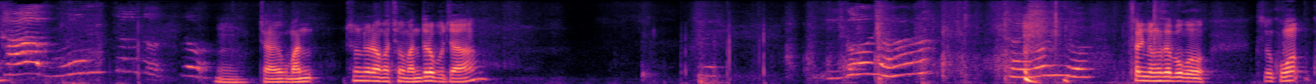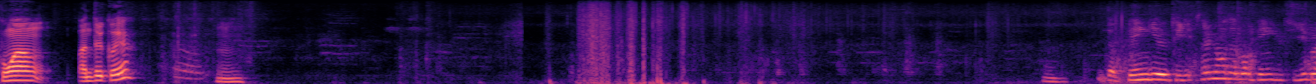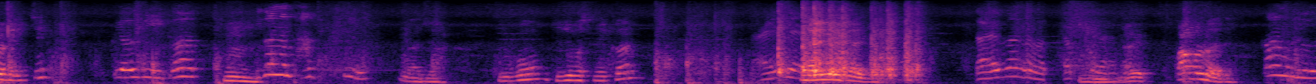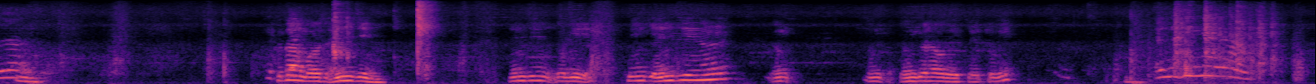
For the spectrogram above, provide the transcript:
다 뭉쳐졌어. 음. 자, 이거 만 손으랑 같이 만들어 보자. 이거야. 자, 이거 설명서 보고 공항 공항 만들 거야? 어. 음. 음. 일단 비행기를 뒤 설명서 보고 비행기 뒤집어야 되겠지? 여기 이거 음. 이거는 바 퀴. 맞아. 그리고 뒤집었으니까 날개. 날개를 써야 돼. 날개는 어떻게 해야 돼? 날개 꽉 눌러야 돼. 꽉 눌러. 음. 그다음 뭐였어? 엔진. 엔진 여기 비행기 엔진을 연, 연, 연결하고 돼 있죠 이쪽에. 엔진이랑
